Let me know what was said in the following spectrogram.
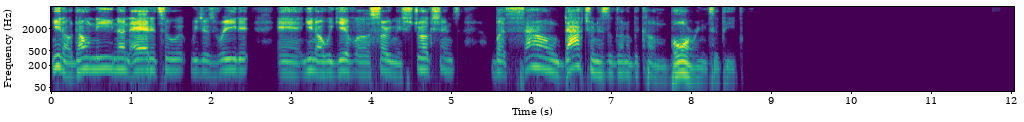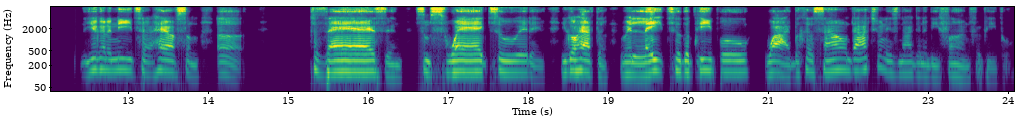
you know, don't need nothing added to it. We just read it and, you know, we give uh, certain instructions. But sound doctrine is going to become boring to people. You're to need to have some uh, pizzazz and some swag to it. And you're to have to relate to the people. Why? Because sound doctrine is not to be fun for people.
